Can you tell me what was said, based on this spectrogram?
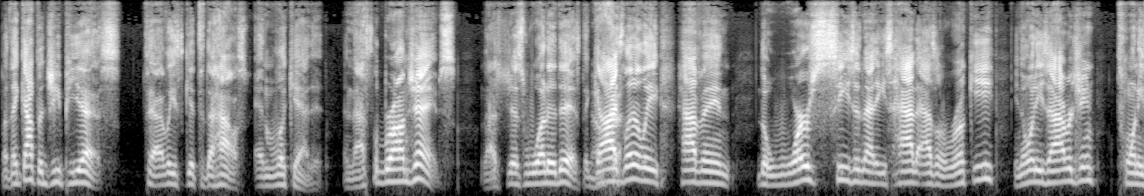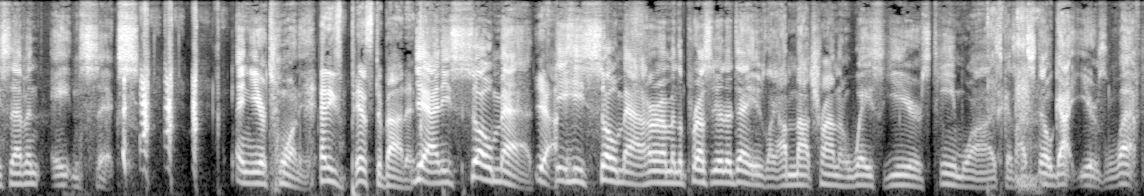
but they got the GPS to at least get to the house and look at it. And that's LeBron James. That's just what it is. The guy's literally having the worst season that he's had as a rookie. You know what he's averaging? 27, 8, and 6 in year 20. And he's pissed about it. Yeah, and he's so mad. Yeah. He, he's so mad. I heard him in the press the other day. He was like, I'm not trying to waste years team wise because I still got years left.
